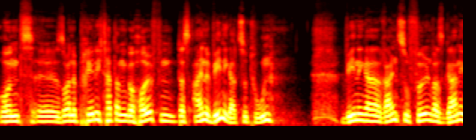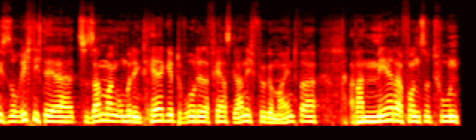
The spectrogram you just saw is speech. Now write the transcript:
Und äh, so eine Predigt hat dann geholfen, das eine weniger zu tun weniger reinzufüllen, was gar nicht so richtig der Zusammenhang unbedingt hergibt, wo der Vers gar nicht für gemeint war, aber mehr davon zu tun,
